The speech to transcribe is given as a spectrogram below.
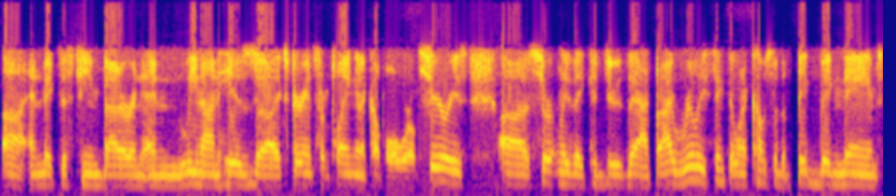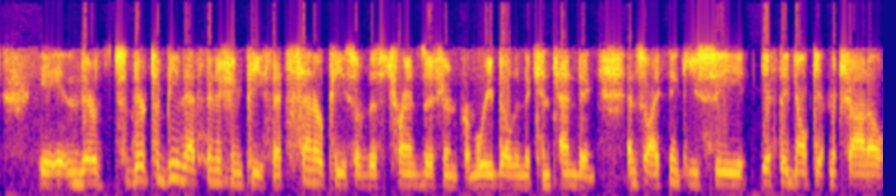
uh, and make this team better and, and lean on his uh, experience from playing in a couple of World Series. Uh, certainly, they could do that. But I really think that when it comes to the big, big names, they're, they're to be that finishing piece, that centerpiece of this transition from rebuilding to contending. And so I think you see if they don't get Machado,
